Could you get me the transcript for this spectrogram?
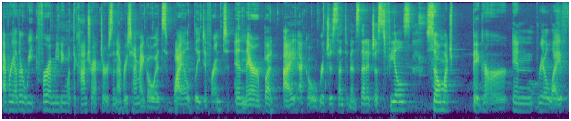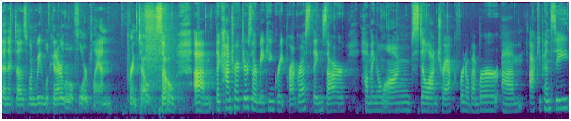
every other week for a meeting with the contractors, and every time I go, it's wildly different in there, but I echo Rich's sentiments that it just feels so much bigger in real life than it does when we look at our little floor plan printout. So, um, the contractors are making great progress. Things are humming along, still on track for November, um, occupancy.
